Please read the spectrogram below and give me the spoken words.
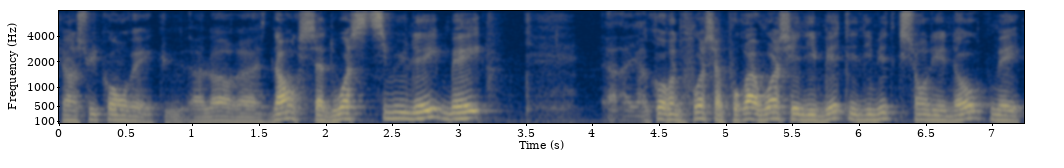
j'en suis convaincu. Alors, euh, donc, ça doit stimuler, mais euh, encore une fois, ça pourrait avoir ses limites, les limites qui sont les nôtres, mais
